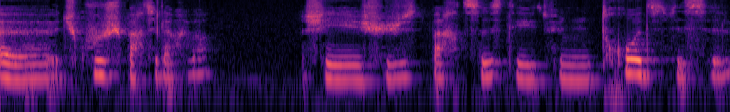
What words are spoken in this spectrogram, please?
Euh, du coup, je suis partie de la prépa. Je suis juste partie, c'était devenu trop difficile.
